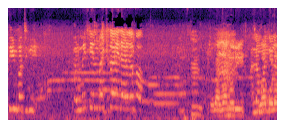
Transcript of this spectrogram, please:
तीन बज गई। मम्मी तीन बज गई इधर देखो। चलो आजा नूरी। दुआ पढ़ो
